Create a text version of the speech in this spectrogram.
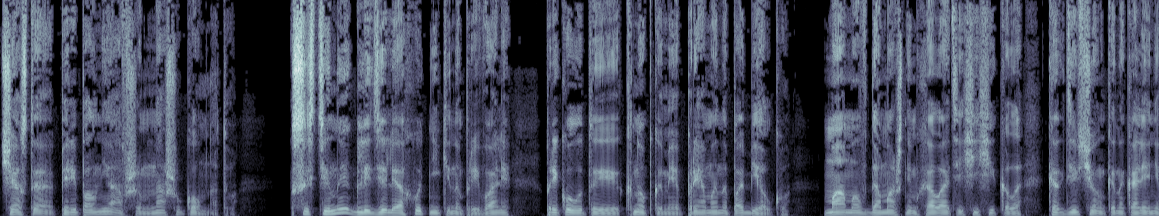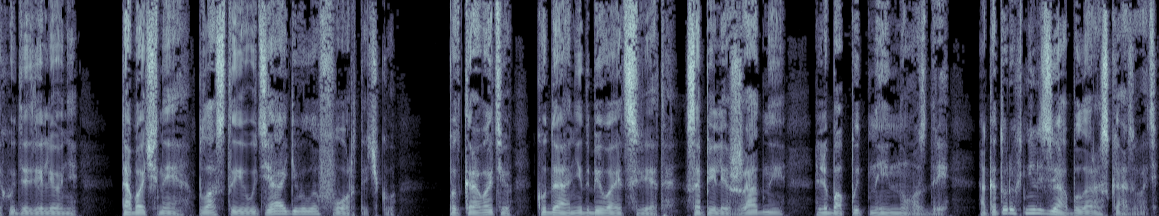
часто переполнявшим нашу комнату. Со стены глядели охотники на привале, приколотые кнопками прямо на побелку. Мама в домашнем халате хихикала, как девчонка на коленях у дяди Лени — Табачные пласты утягивала форточку. Под кроватью, куда не добивает свет, сопели жадные, любопытные ноздри, о которых нельзя было рассказывать.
